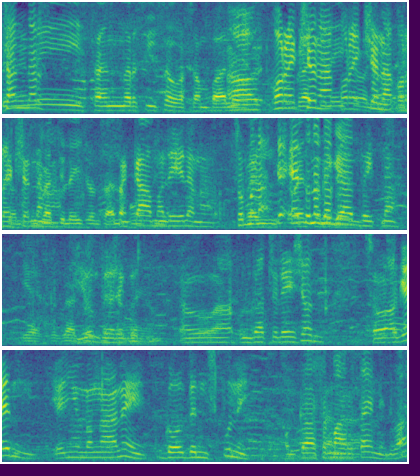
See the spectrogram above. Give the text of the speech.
San. PMMA, San Narciso, Sambales. Ah, correction ha, correction ha, Congratulations. correction na. Congratulations sa anak mo. Nagkamali lang ha. So, Friend- eto friend na. Yes, nag-graduate Yun, very good. So, uh, congratulations. So, again, yan yung mga ano eh, golden spoon eh, pagka sa maritime eh, di ba?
